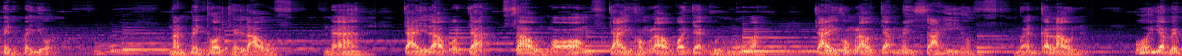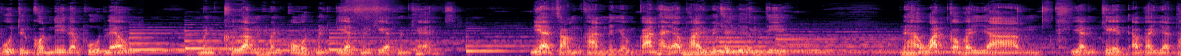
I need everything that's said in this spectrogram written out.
เป็นประโยชน์ มันเป็นโทษแก่เรานะ ใจเราก็จะเศร้าหมอง ใจของเราก็จะขุ่นมัว ใจของเราจะไม่ใสโยมเหมือนกับเราเนี่ยโอ้ยอย่าไปพูดถึงคนนี้แล้วพูดแล้ว มันเคืองมันโกรธมันเกลียดมันเครียดมันแค้นเนี่ยสำคัญนะโยมการให้อภัยไม่ใช่เรื่องที่นะฮะวัดก็พยายามเขียนเขตอภัยท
